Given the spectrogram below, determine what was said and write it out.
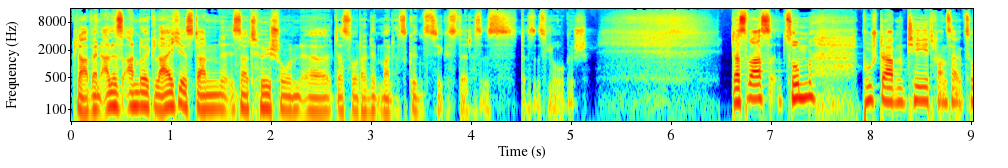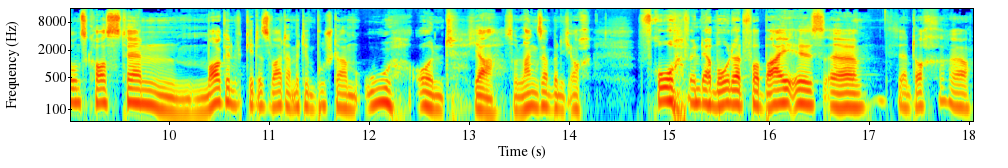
klar, wenn alles andere gleich ist, dann ist natürlich schon äh, das so, dann nimmt man das günstigste. Das ist, das ist logisch. Das war's zum Buchstaben T, Transaktionskosten. Morgen geht es weiter mit dem Buchstaben U. Und ja, so langsam bin ich auch froh, wenn der Monat vorbei ist. Äh, ist ja doch ja,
